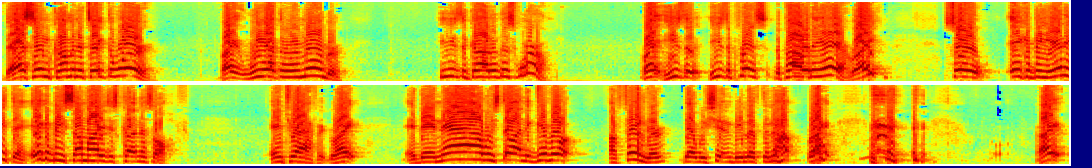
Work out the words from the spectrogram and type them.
That's him coming to take the word. Right? We have to remember, he's the God of this world. Right? He's the he's the prince, the power of the air, right? So it could be anything. It could be somebody just cutting us off in traffic, right? And then now we're starting to give up a finger that we shouldn't be lifting up, right? Right?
